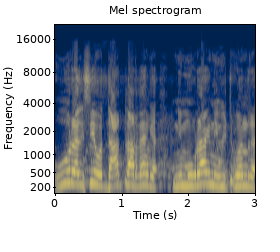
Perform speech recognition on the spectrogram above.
ಊರಗಸಿ ದಾಟ್ಲಾರ್ದಂಗೆ ನಿಮ್ಮ ಊರಾಗ ನೀವು ಇಟ್ಕೊಂಡ್ರೆ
